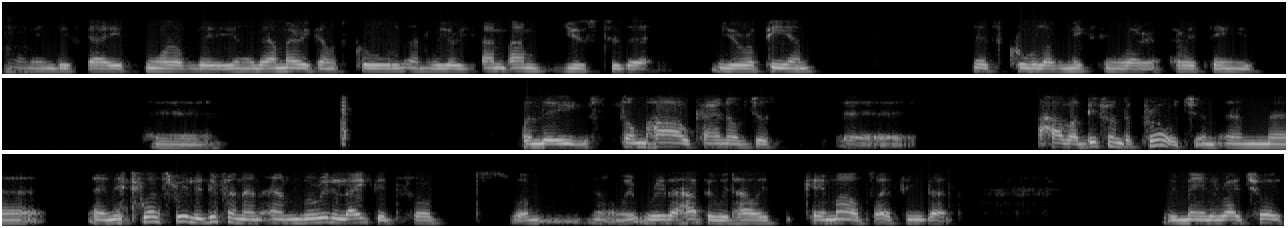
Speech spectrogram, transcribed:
I mean, this guy is more of the you know the American school, and we are I'm I'm used to the European the school of mixing where everything is. Uh, when they somehow kind of just uh, have a different approach and and uh, and it was really different and, and we really liked it so um, you know, we're really happy with how it came out so I think that we made the right choice.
